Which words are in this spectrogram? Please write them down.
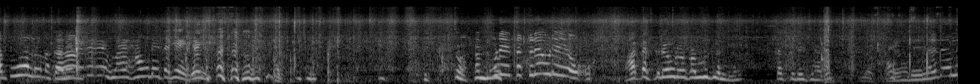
การตัวลูกนะกันนะ આવડે તો જઈ જઈ તો うれたくれうれよ。આ તકરે ઉડો કમડું કે નહીં તકરે જાડે うれなだれ。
